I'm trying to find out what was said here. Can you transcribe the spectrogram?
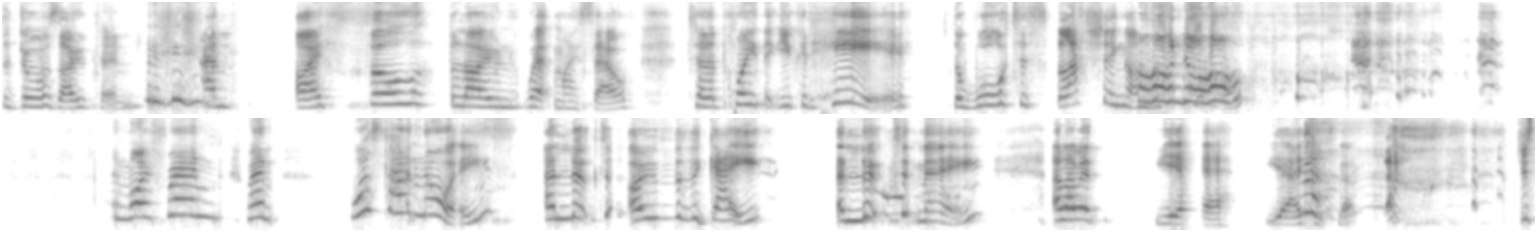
the doors open, and I full blown wet myself to the point that you could hear the water splashing on. oh no! And my friend went, What's that noise? And looked over the gate and looked at me. And I went, Yeah, yeah, just just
